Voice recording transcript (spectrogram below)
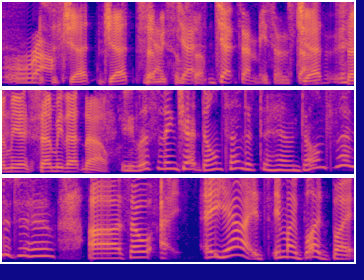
rough. Is it Jet? Jet, send me some Jet, stuff. Jet sent me some stuff. Jet, send me send me that now. you listening, Jet? Don't send it to him. Don't send it to him. Uh, so, I- yeah, it's in my blood. But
